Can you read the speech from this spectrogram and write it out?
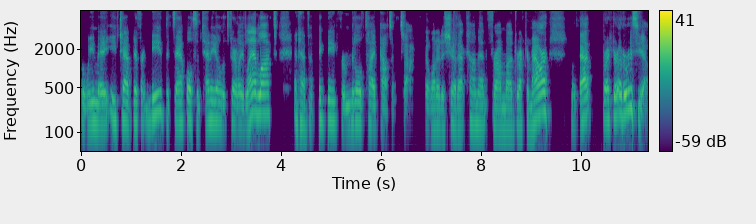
but we may each have different needs. Example, Centennial is fairly landlocked and have a big need for middle type housing stock. I wanted to share that comment from uh, Director Mauer. With that, Director Odericio.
